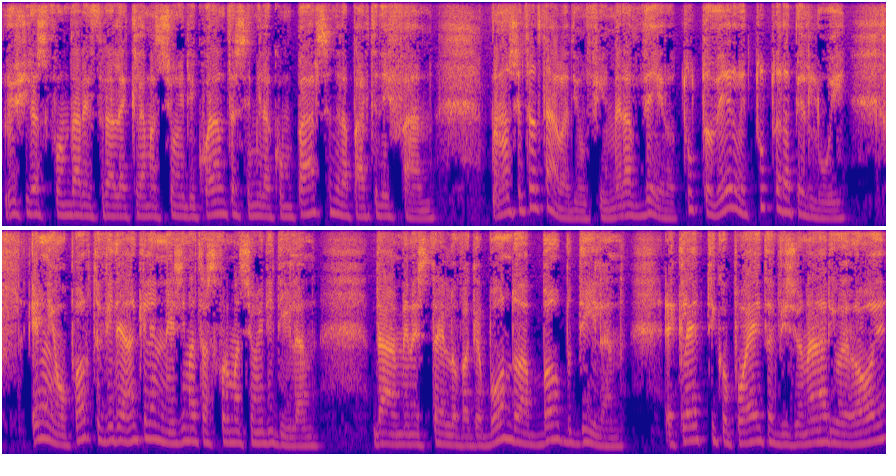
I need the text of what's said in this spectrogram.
riuscire a sfondare fra le acclamazioni di 46.000 comparse nella parte dei fan. Ma non si trattava di un film, era vero, tutto vero e tutto era per lui. E Newport vide anche l'ennesima trasformazione di Dylan, da menestello vagabondo a Bob Dylan, eclettico poeta, visionario, eroe,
